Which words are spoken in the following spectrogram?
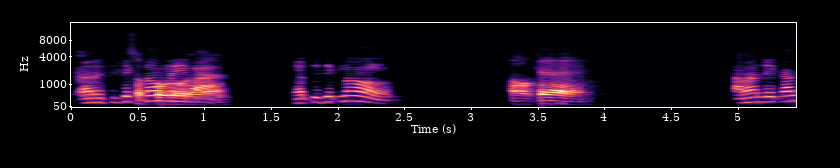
dari titik nol 10 nih ya. Pak. Dari titik nol. Oke. Karena dia kan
